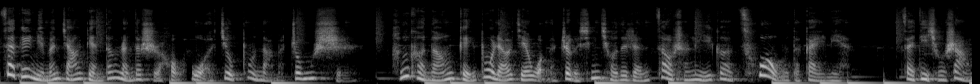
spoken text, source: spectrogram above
在给你们讲点灯人的时候，我就不那么忠实，很可能给不了解我们这个星球的人造成了一个错误的概念。在地球上，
